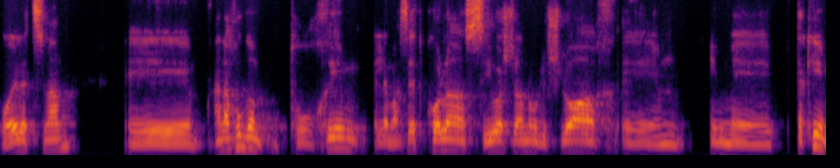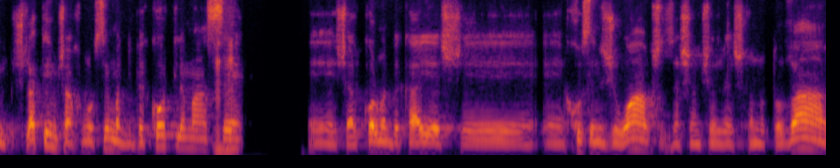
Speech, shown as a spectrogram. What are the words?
פועל אצלם. אנחנו גם טורחים למעשה את כל הסיוע שלנו לשלוח עם פתקים, שלטים שאנחנו עושים מדבקות למעשה. שעל כל מדבקה יש אה, אה, חוסן ג'וואר, שזה השם של שכנות טובה,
